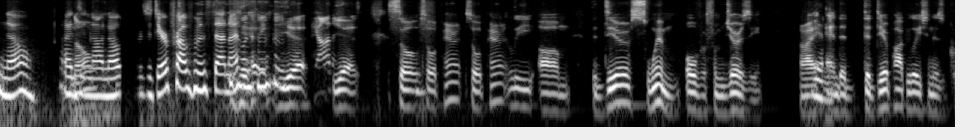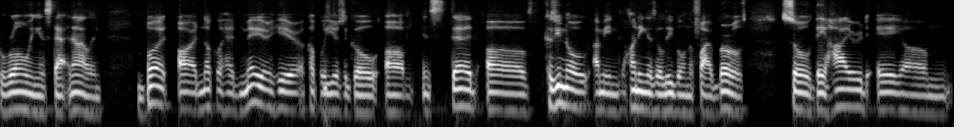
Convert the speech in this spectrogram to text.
no i no. did not know there's a deer problem in staten island yeah yeah, yeah so so apparent so apparently um the deer swim over from jersey all right? Yeah. and the the deer population is growing in staten island. But our knucklehead mayor here a couple years ago, um, instead of because you know, I mean, hunting is illegal in the five boroughs, so they hired a um,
